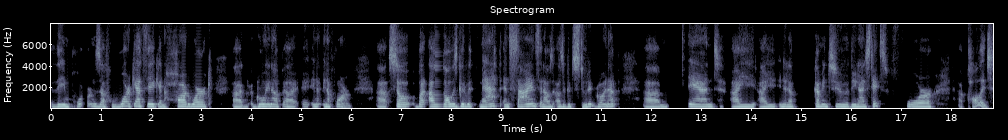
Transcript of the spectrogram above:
the importance of work ethic and hard work uh, growing up uh, in, in a farm. Uh, so, but I was always good with math and science, and I was, I was a good student growing up. Um, and I, I ended up coming to the United States for college.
